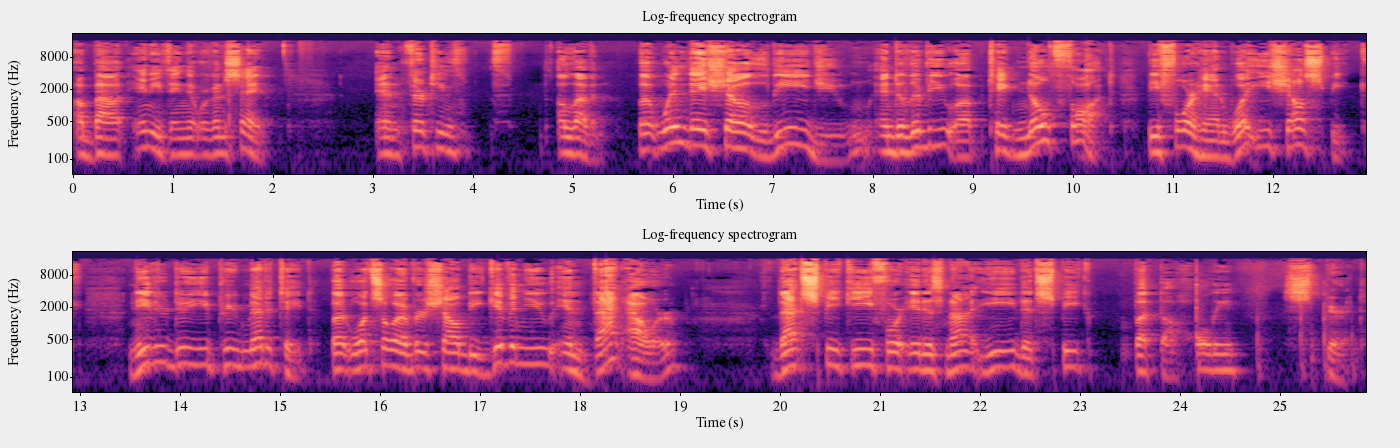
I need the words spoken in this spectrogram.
about anything that we're going to say. And 13, 11. But when they shall lead you and deliver you up, take no thought beforehand what ye shall speak, neither do ye premeditate, but whatsoever shall be given you in that hour, that speak ye, for it is not ye that speak, but the Holy Spirit.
